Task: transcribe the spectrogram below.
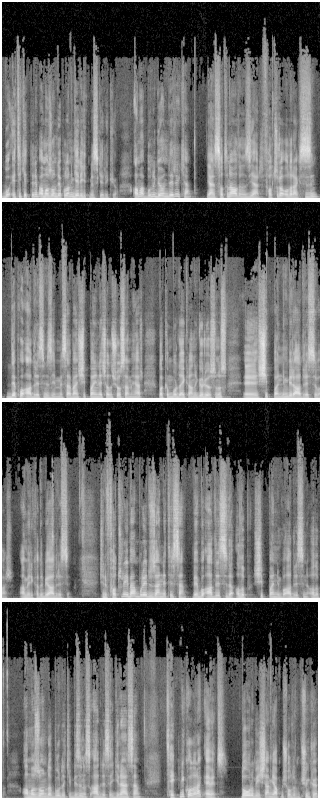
bu etiketlenip Amazon depolarının geri gitmesi gerekiyor. Ama bunu gönderirken yani satın aldığınız yer fatura olarak sizin depo adresiniz Mesela ben ShipBunny ile çalışıyorsam eğer bakın burada ekranda görüyorsunuz e, ShipBunny'nin bir adresi var. Amerika'da bir adresi. Şimdi faturayı ben buraya düzenletirsem ve bu adresi de alıp ShipBunny'nin bu adresini alıp Amazon'da buradaki business adrese girersem teknik olarak evet doğru bir işlem yapmış olurum. Çünkü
